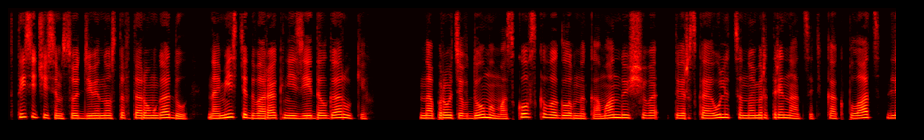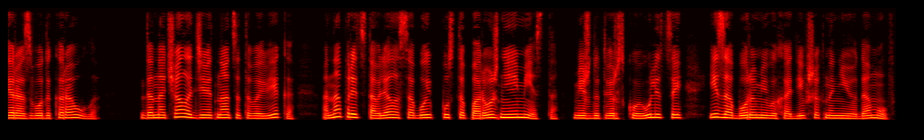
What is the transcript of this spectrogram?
в 1792 году на месте двора князей Долгоруких. Напротив дома московского главнокомандующего Тверская улица номер 13, как плац для развода караула. До начала XIX века она представляла собой пустопорожнее место между Тверской улицей и заборами выходивших на нее домов,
